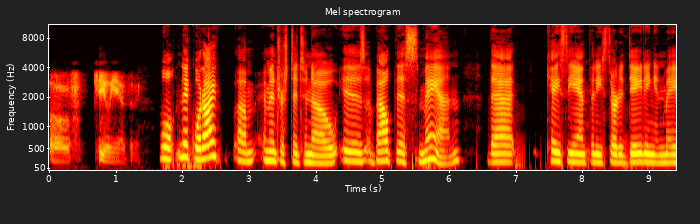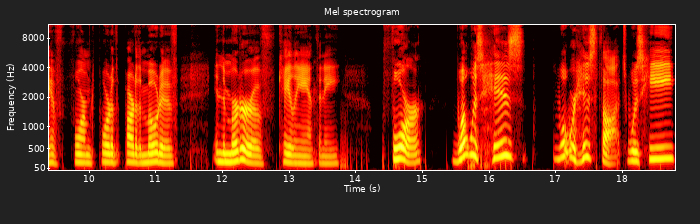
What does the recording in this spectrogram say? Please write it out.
of Caylee Anthony. Well, Nick, what I um, am interested to know is about this man that Casey Anthony started dating and may have formed part of the, part of the motive in the murder of Caylee Anthony. For what was his? What were his thoughts? Was he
